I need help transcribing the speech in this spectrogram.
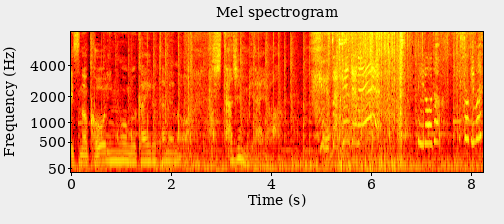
イスの降臨を迎えるための下準備だよ。ふざけんじゃねリロード急ぎます。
